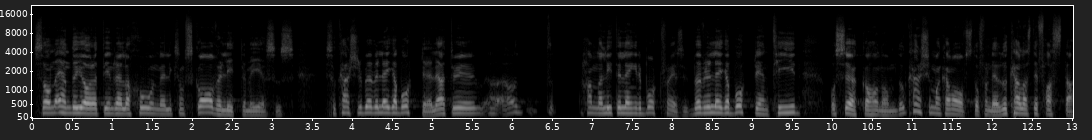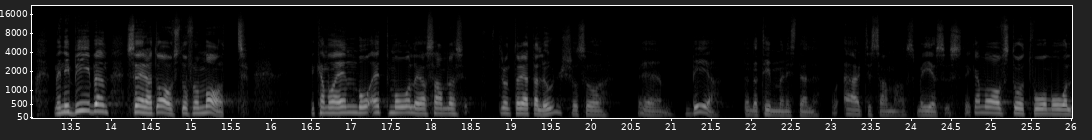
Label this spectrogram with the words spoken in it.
som ändå gör att din relation liksom skaver lite med Jesus, så kanske du behöver lägga bort det. Eller att du hamnar lite längre bort från Jesus. Behöver du lägga bort det en tid och söka honom, då kanske man kan avstå från det. Då kallas det fasta. Men i Bibeln så är det att avstå från mat. Det kan vara en, ett mål jag samlas, struntar i att äta lunch och så eh, be den där timmen istället och är tillsammans med Jesus. Det kan vara avstå två mål,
